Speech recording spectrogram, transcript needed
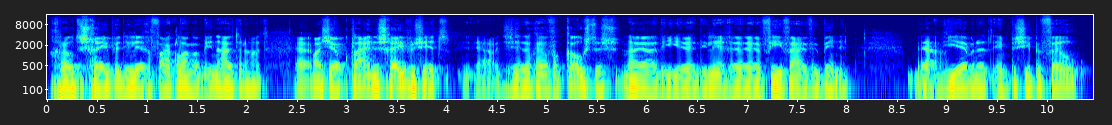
Grote schepen die liggen vaak langer binnen, uiteraard. Ja. Maar als je op kleine schepen zit, ja, er zitten ook heel veel coasters. Nou ja, die, eh, die liggen vier, vijf uur binnen. Ja. Die hebben het in principe veel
